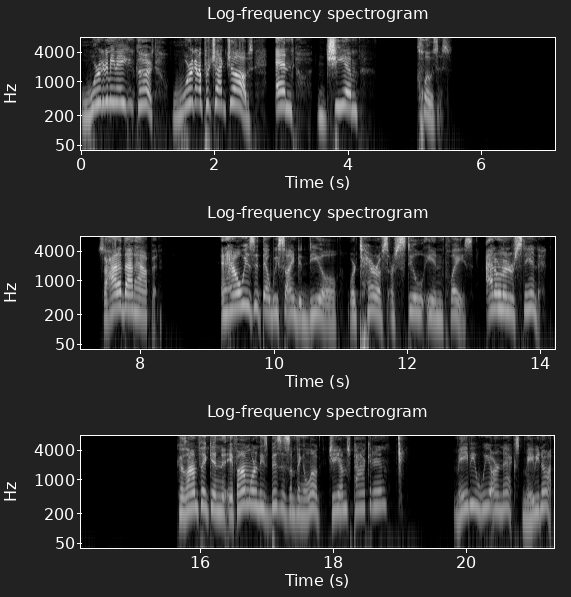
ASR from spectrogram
We're going to be making cars. We're going to protect jobs. And GM closes. So, how did that happen? And how is it that we signed a deal where tariffs are still in place? I don't understand it. Because I'm thinking, if I'm one of these businesses, I'm thinking, look, GM's packing in. Maybe we are next. Maybe not.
